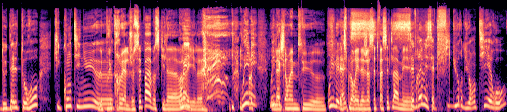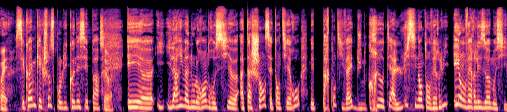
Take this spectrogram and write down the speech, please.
de Del Toro qui continue euh... le plus cruel je sais pas parce qu'il a, voilà, oui. il a, oui, mais, oui, il mais a quand même pu euh, oui, mais explorer déjà cette facette là mais c'est vrai mais cette figure du anti-héros ouais. c'est quand même quelque chose qu'on lui connaissait pas vrai. et euh, il, il, arrive à nous le rendre aussi euh, attachant cet anti-héros mais par contre il va être d'une cruauté hallucinante envers lui et envers les hommes aussi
